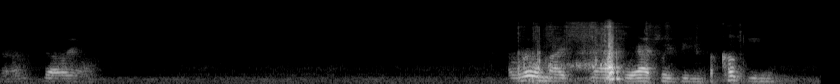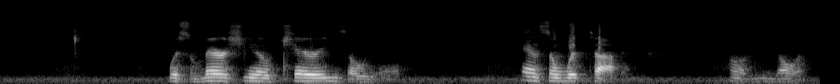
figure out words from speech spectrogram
yeah, we go. A real nice snack would actually be a cookie with some maraschino cherries, oh yeah, and some whipped topping. Oh, you know it.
